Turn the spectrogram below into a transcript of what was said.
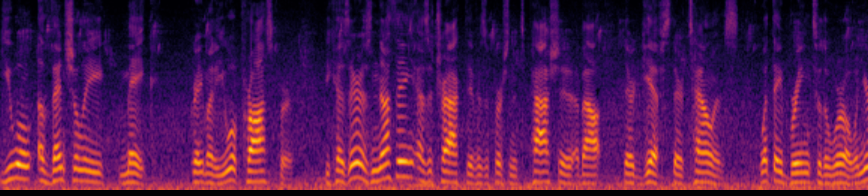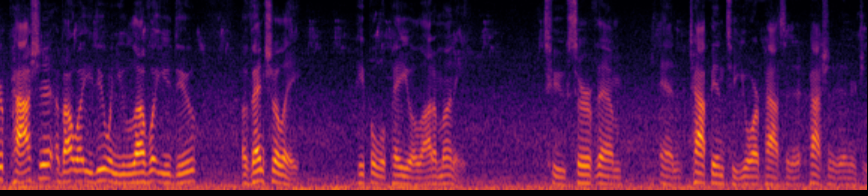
you will eventually make great money. You will prosper because there is nothing as attractive as a person that's passionate about their gifts, their talents, what they bring to the world. When you're passionate about what you do, when you love what you do, eventually people will pay you a lot of money to serve them and tap into your passionate, passionate energy.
